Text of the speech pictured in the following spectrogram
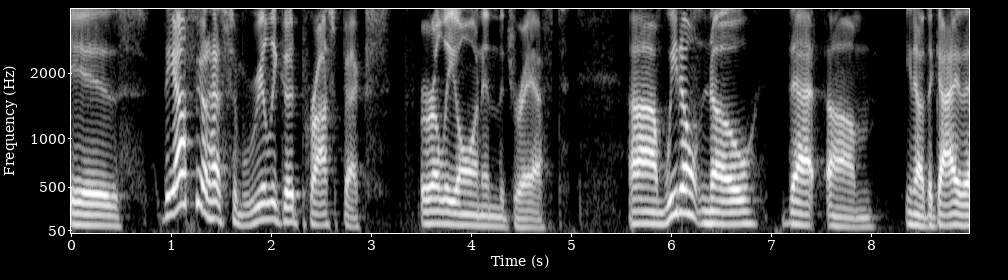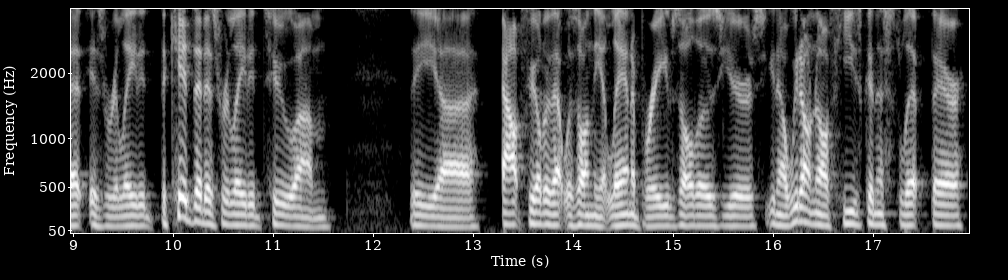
is the outfield has some really good prospects early on in the draft. Um, we don't know that um, you know the guy that is related, the kid that is related to um, the uh, outfielder that was on the Atlanta Braves all those years. You know, we don't know if he's going to slip there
